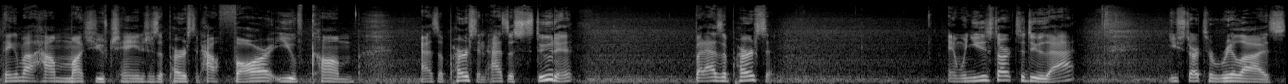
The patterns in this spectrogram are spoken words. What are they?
Think about how much you've changed as a person, how far you've come as a person, as a student, but as a person. And when you start to do that, you start to realize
